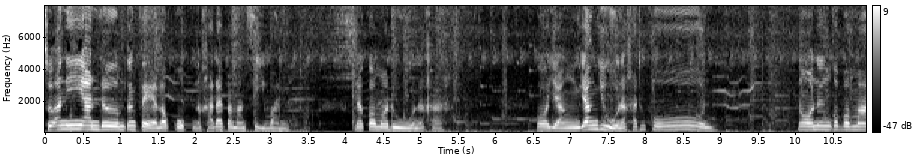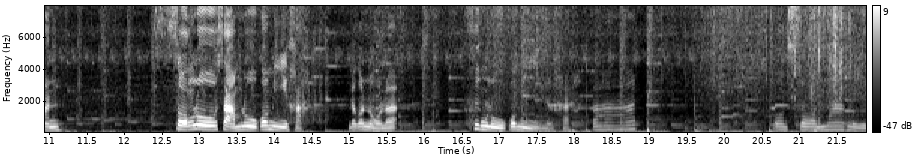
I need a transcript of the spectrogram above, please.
ส่วนอันนี้อันเดิมตั้งแต่เรากบนะคะ ได้ประมาณสี่วัน แล้วก็มาดูนะคะ ก็ยังยังอยู่นะคะทุกคน หนอหนึ่งก็ประมาณสองโลสามโลก็มีค่ะ แล้วก็หนอละครึ่งโลก็มีนะคะป๊าดอ่อนซอนมากเลย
